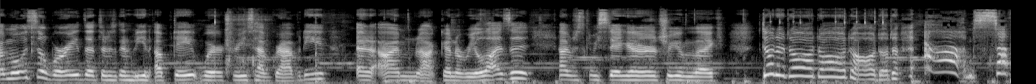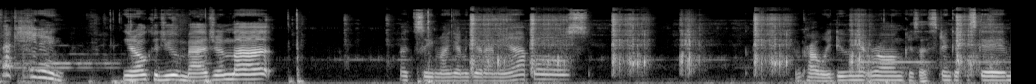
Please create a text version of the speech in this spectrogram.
I'm always so worried that there's gonna be an update where trees have gravity, and I'm not gonna realize it. I'm just gonna be staying under a tree and like da da da da da da da. Ah, I'm suffocating. You know, could you imagine that? Let's see, am I gonna get any apples? I'm probably doing it wrong because I stink at this game.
